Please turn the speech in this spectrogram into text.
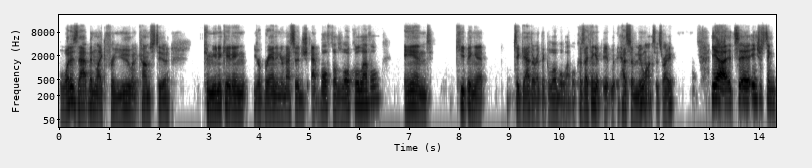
what has that been like for you when it comes to communicating your brand and your message at both the local level and keeping it together at the global level? Because I think it, it has some nuances, right? Yeah, it's an interesting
